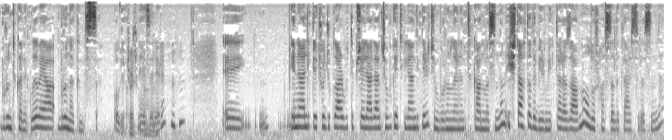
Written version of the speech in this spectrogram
burun tıkanıklığı veya burun akıntısı oluyor Çocuklarda. nezlelerin. Hı hı. E, genellikle çocuklar bu tip şeylerden çabuk etkilendikleri için burunlarının tıkanmasından iştahta da bir miktar azalma olur hastalıklar sırasında.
